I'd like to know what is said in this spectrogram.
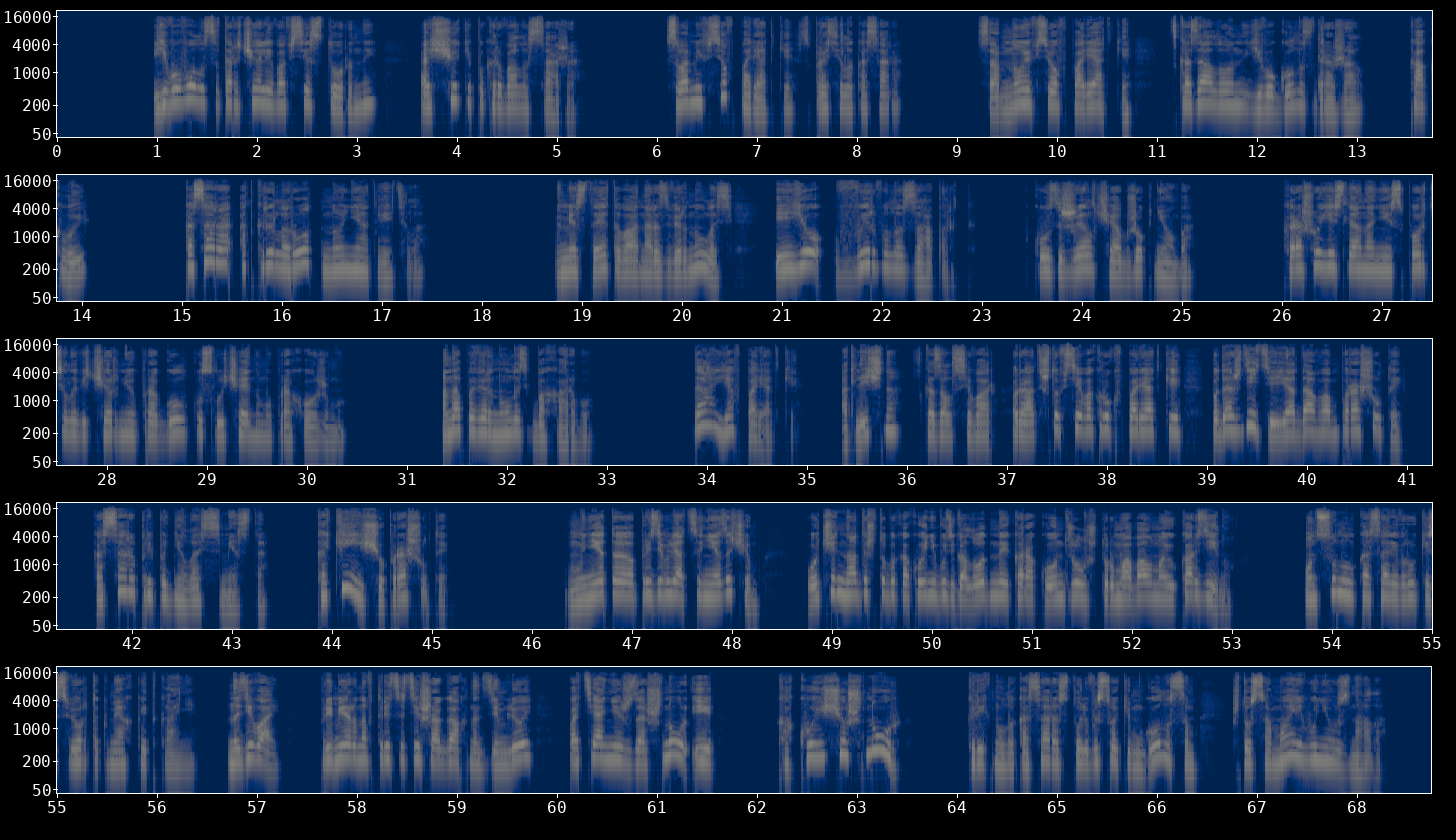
Его волосы торчали во все стороны, а щеки покрывала сажа. «С вами все в порядке?» — спросила Касара. «Со мной все в порядке», — сказал он, его голос дрожал. «Как вы?» Касара открыла рот, но не ответила. Вместо этого она развернулась, и ее вырвало за борт. Вкус желчи обжег небо. Хорошо, если она не испортила вечернюю прогулку случайному прохожему. Она повернулась к Бахарову. «Да, я в порядке». «Отлично», — сказал Севар. «Рад, что все вокруг в порядке. Подождите, я дам вам парашюты». Кассара приподнялась с места. «Какие еще парашюты?» «Мне-то приземляться незачем. Очень надо, чтобы какой-нибудь голодный караконджул штурмовал мою корзину». Он сунул косаре в руки сверток мягкой ткани. «Надевай. Примерно в тридцати шагах над землей потянешь за шнур и...» «Какой еще шнур?» — крикнула косара столь высоким голосом, что сама его не узнала.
